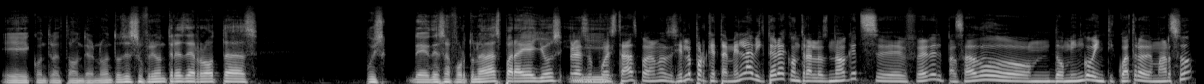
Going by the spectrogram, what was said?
eh, contra el Thunder, ¿no? Entonces sufrieron tres derrotas, pues de, desafortunadas para ellos. Presupuestadas, podemos decirlo, porque también la victoria contra los Nuggets eh, fue el pasado mm, domingo 24 de marzo.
